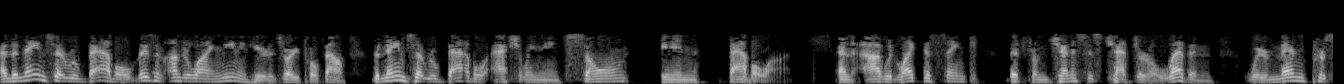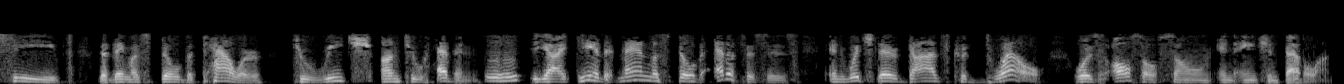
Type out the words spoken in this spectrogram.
And the name Zerubbabel, there's an underlying meaning here that's very profound. The name Zerubbabel actually means sown in Babylon. And I would like to think that from Genesis chapter 11, where men perceived that they must build a tower to reach unto heaven, Mhm. the idea that man must build edifices in which their gods could dwell was also sown in ancient Babylon.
